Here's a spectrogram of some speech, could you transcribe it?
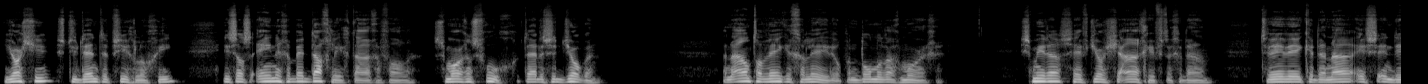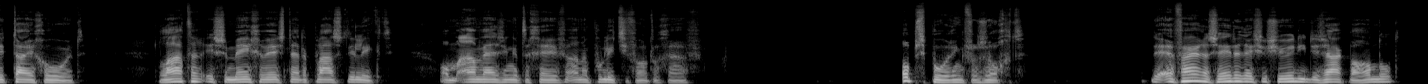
Josje, student psychologie, is als enige bij daglicht aangevallen, s'morgens vroeg, tijdens het joggen. Een aantal weken geleden, op een donderdagmorgen. Smiddags heeft Josje aangifte gedaan. Twee weken daarna is ze in detail gehoord. Later is ze meegeweest naar de plaats delict om aanwijzingen te geven aan een politiefotograaf. Opsporing verzocht. De ervaren zedenrechercheur die de zaak behandelt,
